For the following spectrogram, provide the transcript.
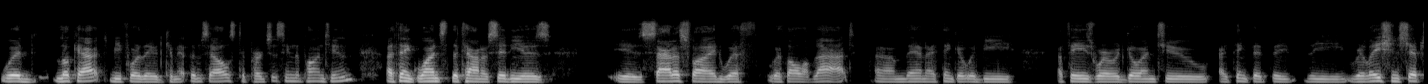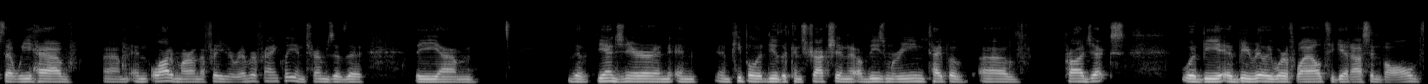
would look at before they would commit themselves to purchasing the pontoon. I think once the town of Sidney is is satisfied with with all of that, um, then I think it would be a phase where it would go into. I think that the the relationships that we have, um, and a lot of them are on the Fraser River, frankly, in terms of the the um, the, the engineer and, and and people that do the construction of these marine type of of projects would be it'd be really worthwhile to get us involved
